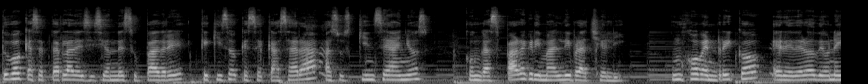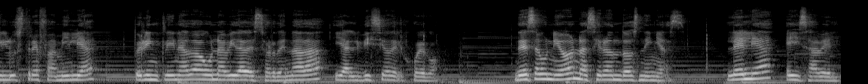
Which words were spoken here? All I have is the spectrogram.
tuvo que aceptar la decisión de su padre, que quiso que se casara a sus 15 años con Gaspar Grimaldi Bracelli, un joven rico, heredero de una ilustre familia, pero inclinado a una vida desordenada y al vicio del juego. De esa unión nacieron dos niñas, Lelia e Isabel.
